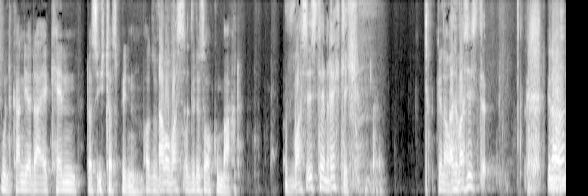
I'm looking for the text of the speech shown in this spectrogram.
und kann ja da erkennen, dass ich das bin. Also Aber was- wird das auch gemacht. Was ist denn rechtlich? Genau. Also was ist, genau. Ja,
